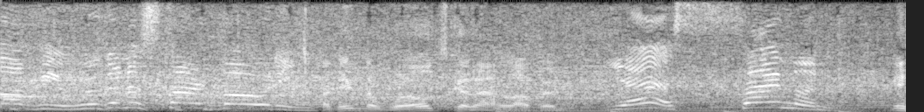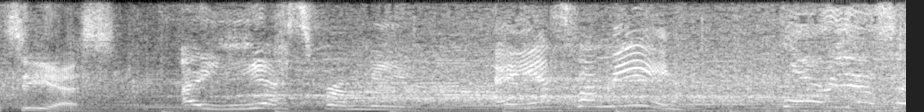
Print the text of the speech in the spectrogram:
love you. We're gonna start voting. I think the world's going to love him. Yes, Simon. It's a yes. A yes from me. A yes from me. Four yeses!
